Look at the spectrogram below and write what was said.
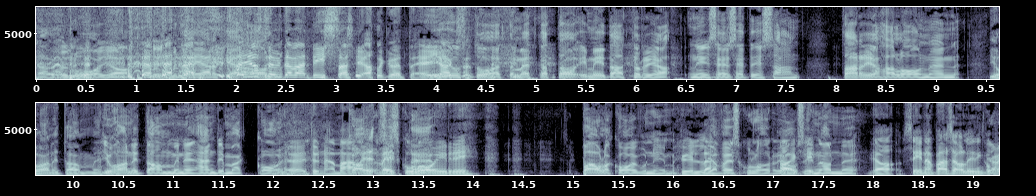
Voi luoja. Siis mitä järkeä Ja just on? se, mitä mä dissasin alkuun, että ei Niin jaksa. just tuo, että meet kattoo imitaattoria, niin sen setissä on Tarja Halonen, Juhani Tammi. Juhani Tamminen, Andy McCoy, Löytyi nämä. Ka- Vesku sitten- Loiri. Paula Koivuniemi Kyllä. ja Veskuloiri. Joo, Kaikki. siinä on ne. Ja siinäpä se oli niinku Ja.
